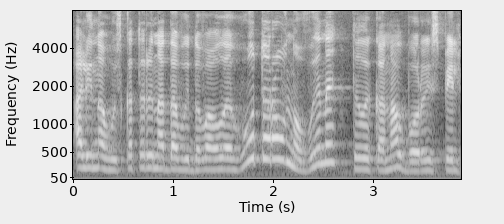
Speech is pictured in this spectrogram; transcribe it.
Аліна Гусь, Катерина Давидова, Олег Гуторов. Новини телеканал Бориспіль.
